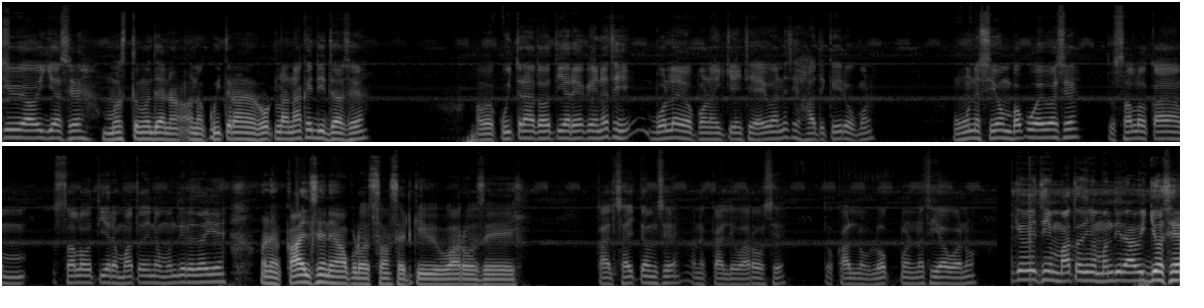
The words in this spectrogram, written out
કેવી આવી ગયા છે? મસ્ત મજાના અને કૂતરાને રોટલા નાખી દીધા છે. હવે કૂતરા તો અત્યારે કંઈ નથી બોલાયો પણ ક્યાંયથી આવ્યા નથી, હાથ કર્યો પણ. હું ને શિવમ બાપુ આવ્યા છે, તો ચાલો કા ચાલો અત્યારે માતાજીના મંદિરે જઈએ અને કાલ છે ને આપણો સનસેટ કેવી વારો છે. કાલ સાયતમ છે અને કાલે વારો છે, તો કાલનો વ્લોગ પણ નથી આવવાનો. કેવીથી માતાજીના મંદિરે આવી ગયો છે,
